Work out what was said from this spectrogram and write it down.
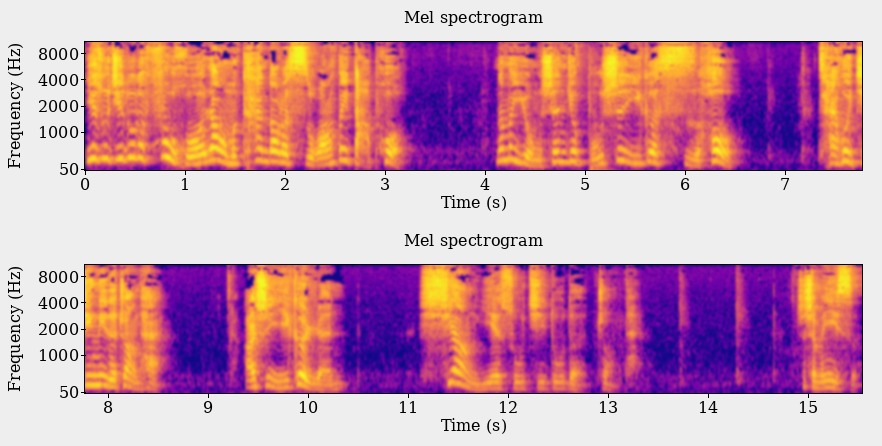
耶稣基督的复活让我们看到了死亡被打破，那么永生就不是一个死后才会经历的状态，而是一个人像耶稣基督的状态。这什么意思？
